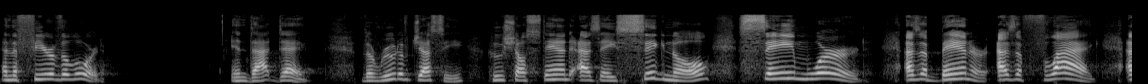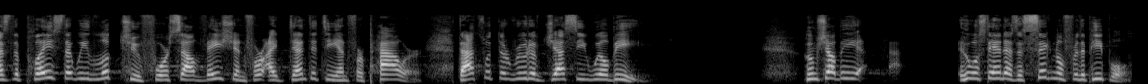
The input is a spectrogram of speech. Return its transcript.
and the fear of the Lord. In that day, the root of Jesse, who shall stand as a signal, same word, as a banner, as a flag, as the place that we look to for salvation, for identity, and for power. That's what the root of Jesse will be. Whom shall be, who will stand as a signal for the people.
